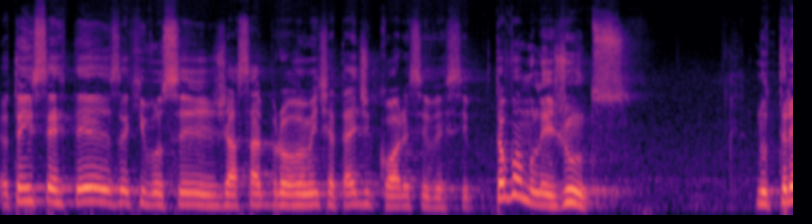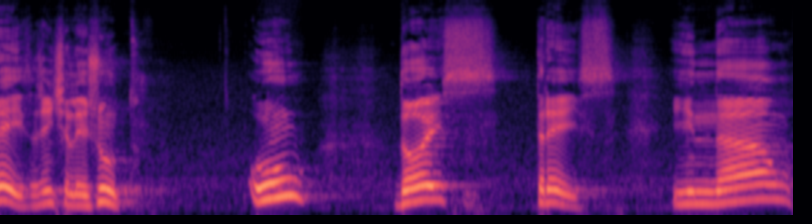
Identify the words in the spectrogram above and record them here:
Eu tenho certeza que você já sabe provavelmente até de cor esse versículo. Então vamos ler juntos? No 3, a gente lê junto? 1, 2, 3. E não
